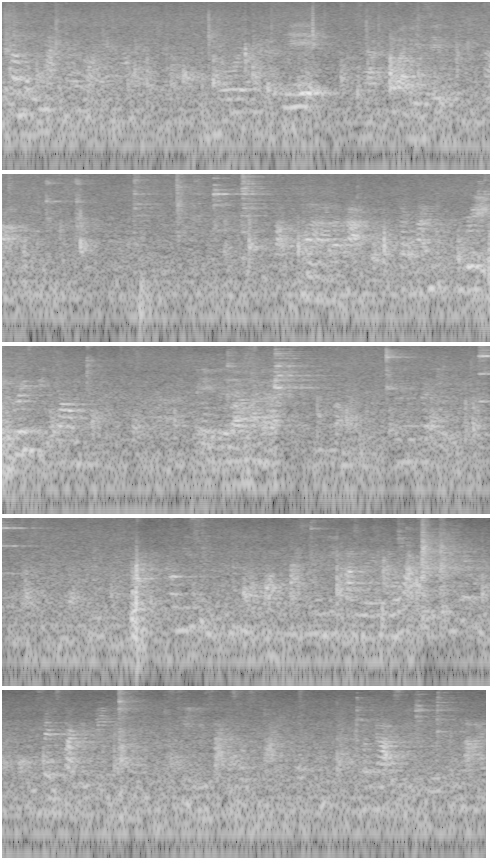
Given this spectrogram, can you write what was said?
เติมสีสันให้ก่อนนะคะโดยมะเขือเทศนะเข้าไปดีสิว ค่ะสับมาแล้วค่ะ จากนั้น เบรกด้วยสีดำเอกประมาณนั้นตอนนี้สิ่งที่มันบอกว่าตัดกันดีจังเลยนะระหว่างสีเข้มของเส้นสปาเกตตี้กับสีสันสดใสของบรรดาสีทั้งหลาย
